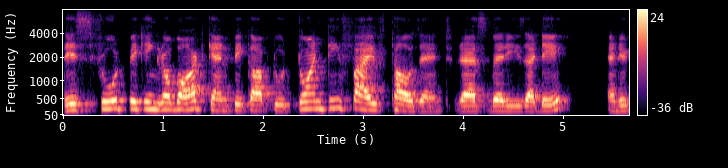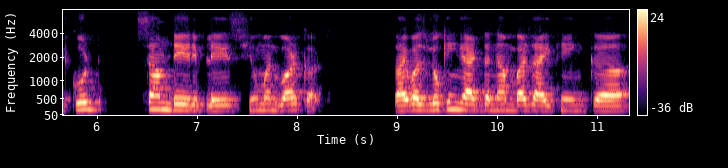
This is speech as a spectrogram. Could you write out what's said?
This fruit picking robot can pick up to 25,000 raspberries a day, and it could someday replace human workers. So I was looking at the numbers. I think uh,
